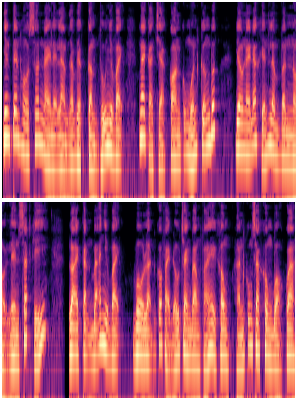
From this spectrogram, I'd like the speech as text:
Nhưng tên hồ sơn này lại làm ra việc cẩm thú như vậy, ngay cả trẻ con cũng muốn cưỡng bức. Điều này đã khiến lâm vân nổi lên sát khí. Loại cặn bã như vậy, vô luận có phải đấu tranh bang phái hay không, hắn cũng sẽ không bỏ qua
